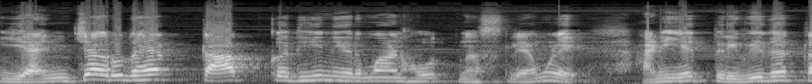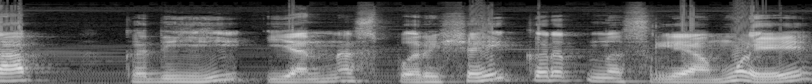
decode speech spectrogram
यांच्या हृदयात ताप कधी निर्माण होत नसल्यामुळे आणि हे त्रिविध ताप कधीही यांना स्पर्शही करत नसल्यामुळे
